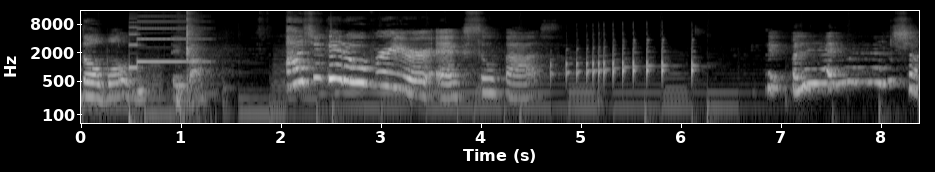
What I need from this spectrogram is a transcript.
double. Diba? How'd you get over your ex so fast? Palayain mo na lang siya.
